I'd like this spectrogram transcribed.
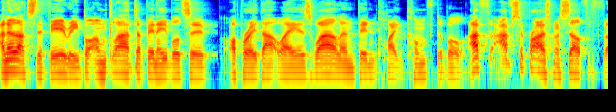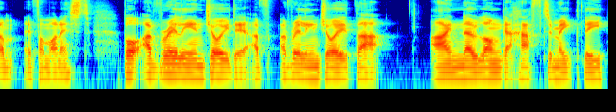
I know that's the theory, but I'm glad I've been able to operate that way as well and been quite comfortable. I've I've surprised myself if I'm if I'm honest, but I've really enjoyed it. I've I've really enjoyed that I no longer have to make the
